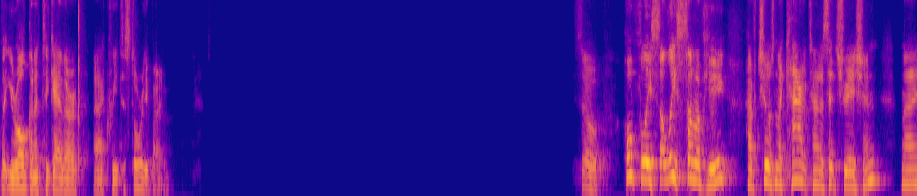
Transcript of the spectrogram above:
that you're all going to together uh, create a story about. So hopefully at least some of you have chosen a character in a situation. Now,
